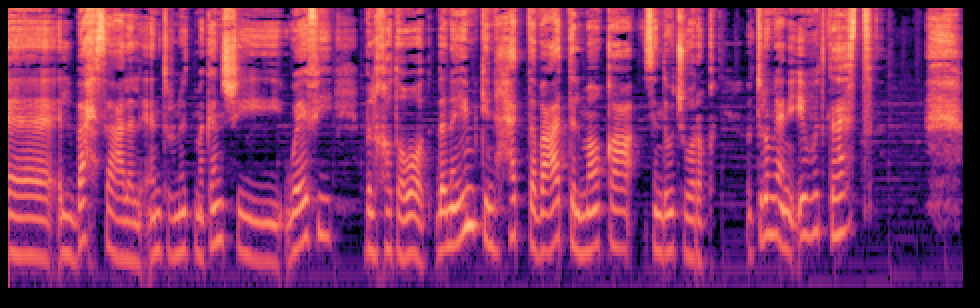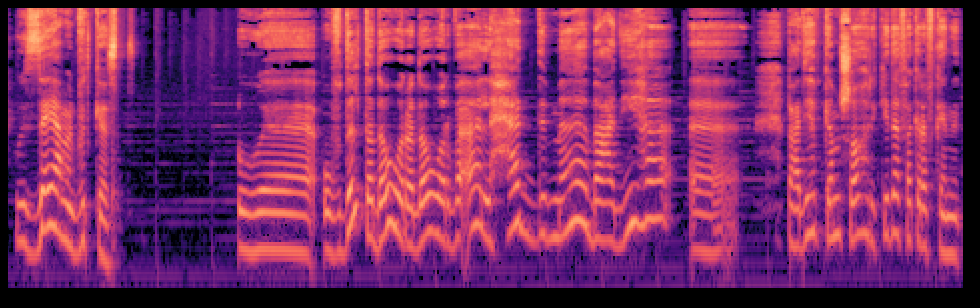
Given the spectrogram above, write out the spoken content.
آه، البحث على الإنترنت ما كانش وافي بالخطوات. ده أنا يمكن حتى بعت الموقع سندوتش ورقي قلت لهم يعني إيه بودكاست؟ وإزاي أعمل بودكاست؟ و... وفضلت أدور أدور بقى لحد ما بعديها بعديها بكام شهر كده فاكرة كانت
